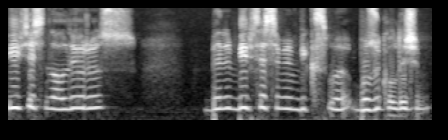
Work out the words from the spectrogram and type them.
Bip sesini alıyoruz. Benim bip sesimin bir kısmı bozuk olduğu için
